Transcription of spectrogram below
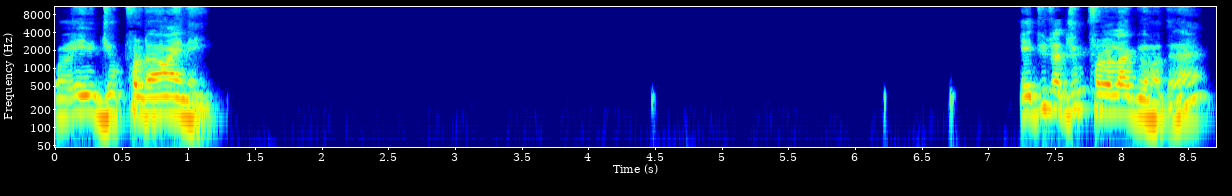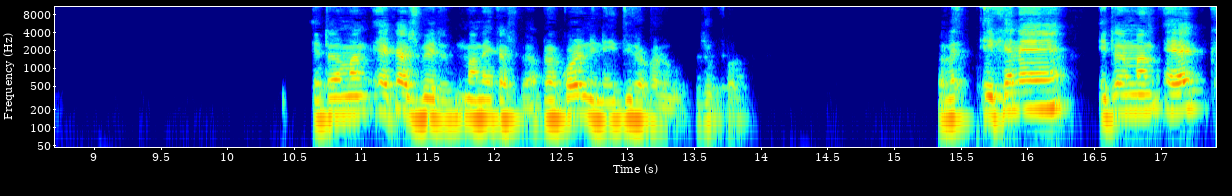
এই যোগফলটা আমায় নেই। এই দুইটা যোগফল লাগবে আমাদের হ্যাঁ? এটার মান এক আসবে মান এক আসবে। আপনারা করে নিন এই দুই রকমের যোগফল। তাহলে এখানে এটার মান এক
